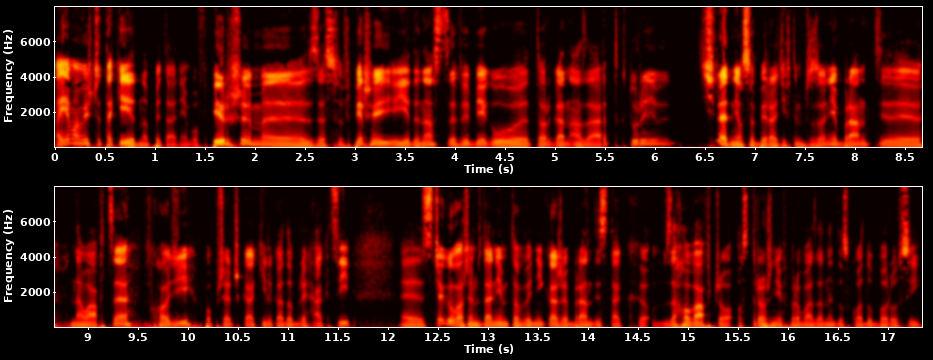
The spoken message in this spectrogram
A ja mam jeszcze takie jedno pytanie, bo w, pierwszym, w pierwszej jedenastce wybiegł Torgan Azart, który średnio sobie radzi w tym sezonie. Brandt na ławce wchodzi, poprzeczka, kilka dobrych akcji. E, z czego waszym zdaniem to wynika, że Brand jest tak zachowawczo, ostrożnie wprowadzany do składu Borusi?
